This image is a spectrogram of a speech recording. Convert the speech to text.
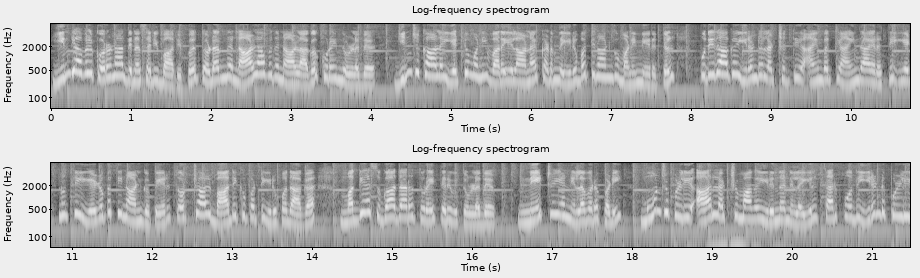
இந்தியாவில் கொரோனா தினசரி பாதிப்பு பாதிப்பு தொடர்ந்து நாலாவது நாளாக குறைந்துள்ளது. இன்று காலை எட்டு மணி வரையிலான கடந்த இருபத்தி நான்கு மணி நேரத்தில் புதிதாக இரண்டு லட்சத்தி ஐம்பத்தி ஐந்தாயிரத்தி எட்நூத்தி எழுபத்தி நான்கு பேர் தொற்றால் பாதிக்கப்பட்டு இருப்பதாக மத்திய சுகாதாரத்துறை தெரிவித்துள்ளது. நேற்றைய நிலவரப்படி மூன்று புள்ளி ஆறு லட்சமாக இருந்த நிலையில் தற்போது இரண்டு புள்ளி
